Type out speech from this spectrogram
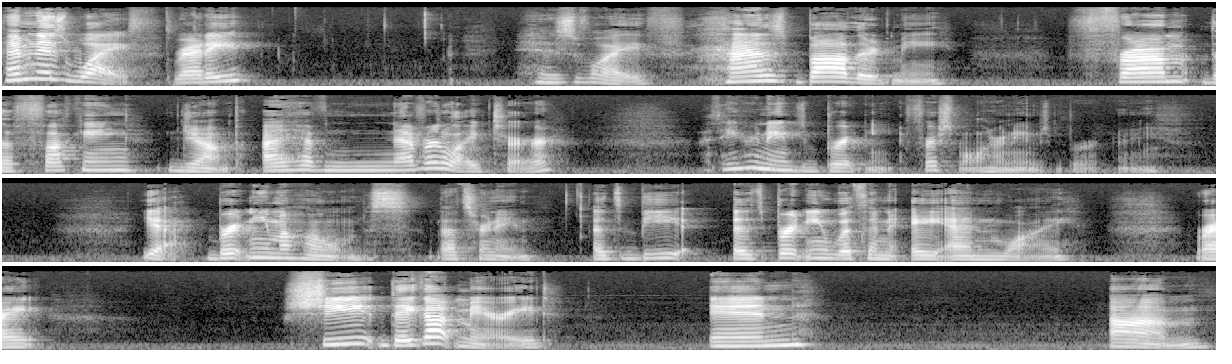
Him and his wife, ready? His wife has bothered me from the fucking jump. I have never liked her. I think her name's Brittany. First of all, her name's Brittany. Yeah, Brittany Mahomes. That's her name. It's B it's Brittany with an A N Y, right? She they got married in um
